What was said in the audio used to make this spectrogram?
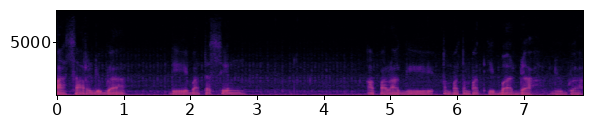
pasar juga dibatasin. Apalagi tempat-tempat ibadah juga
